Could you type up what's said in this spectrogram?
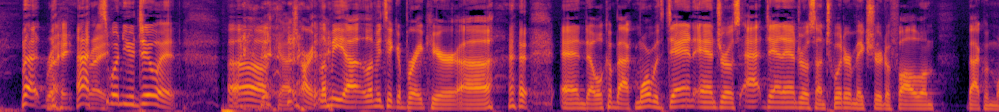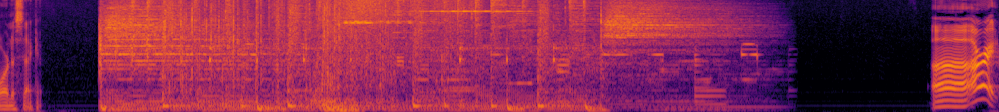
that, Right, that's right. when you do it. Oh gosh! All right, let me uh, let me take a break here, uh, and uh, we'll come back more with Dan Andros at Dan Andros on Twitter. Make sure to follow him. Back with more in a second. Uh, all right,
